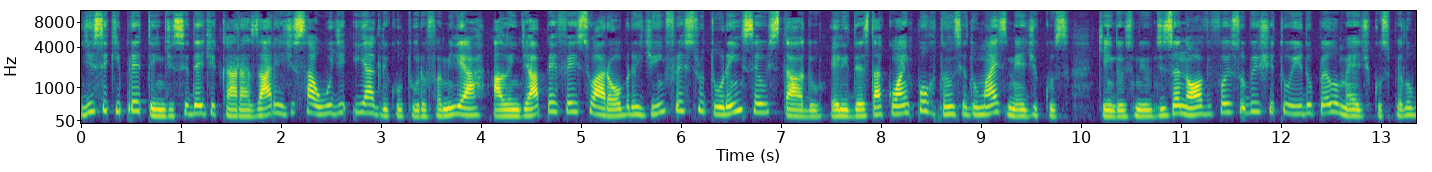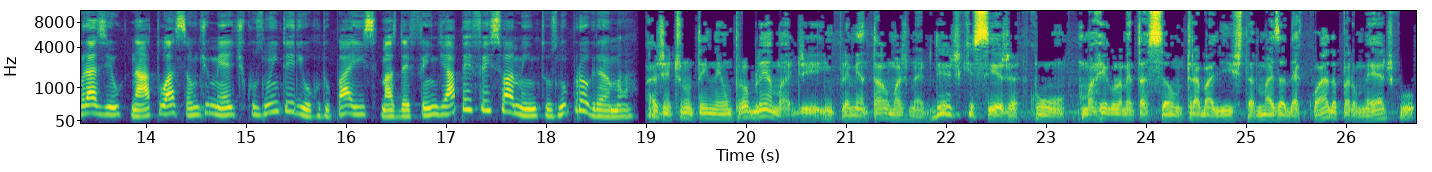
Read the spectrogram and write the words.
disse que pretende se dedicar às áreas de saúde e agricultura familiar, além de aperfeiçoar obras de infraestrutura em seu estado. Ele destacou a importância do Mais Médicos, que em 2019 foi substituído pelo Médicos pelo Brasil na atuação de médicos no interior do país, mas defende aperfeiçoamentos no programa. A gente não tem nenhum problema de implementar o Mais Médicos, desde que seja com uma regulamentação trabalhista mais adequada para o médico,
